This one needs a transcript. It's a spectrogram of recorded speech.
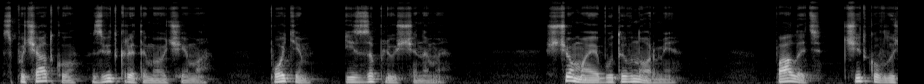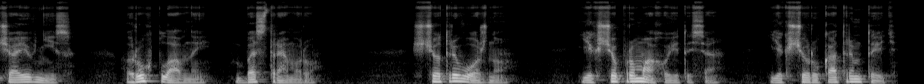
Спочатку з відкритими очима, потім із заплющеними. Що має бути в нормі? Палець чітко влучає в ніс. Рух плавний, без тремору. Що тривожно? Якщо промахуєтеся, якщо рука тремтить,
